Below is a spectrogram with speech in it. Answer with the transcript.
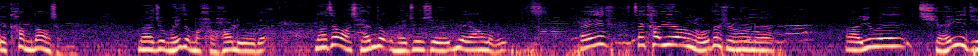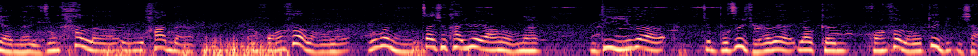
也看不到什么，那就没怎么好好溜达。那再往前走呢，就是岳阳楼。哎，在看岳阳楼的时候呢，啊，因为前一天呢已经看了武汉的黄鹤楼了。如果你再去看岳阳楼呢，你第一个就不自觉的要跟黄鹤楼对比一下。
